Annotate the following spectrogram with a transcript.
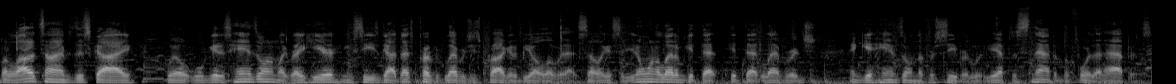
But a lot of times this guy will will get his hands on him like right here. You see he's got that's perfect leverage. He's probably going to be all over that. So like I said, you don't want to let him get that get that leverage and get hands on the receiver. You have to snap it before that happens.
